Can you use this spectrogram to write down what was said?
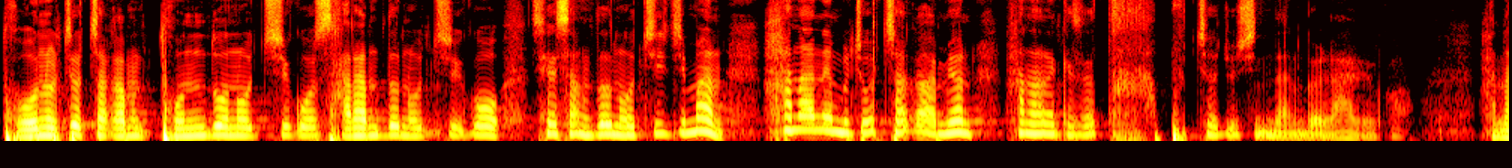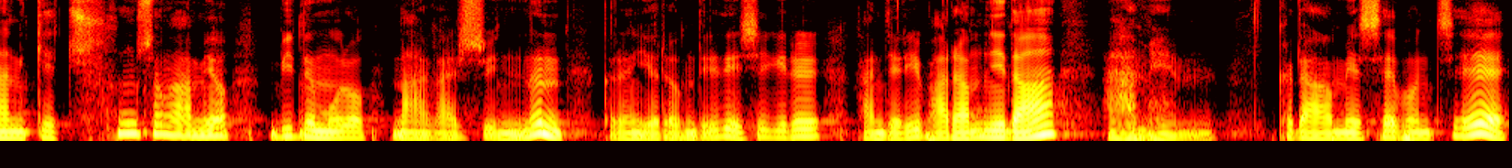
돈을 쫓아가면 돈도 놓치고 사람도 놓치고 세상도 놓치지만 하나님을 쫓아가면 하나님께서 다 붙여주신다는 걸 알고 하나님께 충성하며 믿음으로 나아갈 수 있는 그런 여러분들이 되시기를 간절히 바랍니다. 아멘. 그 다음에 세 번째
